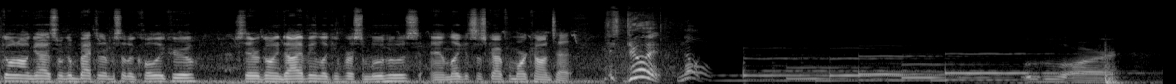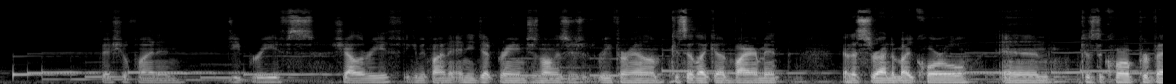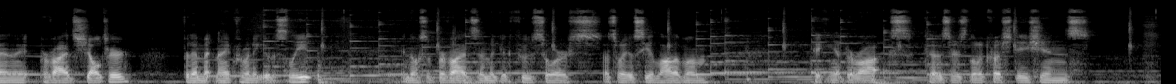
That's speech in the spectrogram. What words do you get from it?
What's going on guys? Welcome back to an episode of Kole Krew. Today we're going diving, looking for some uhus, and like and subscribe for more content. Just do it! No! Uhu are fish you'll find in deep reefs, shallow reef. You can be found in any depth range as long as there's reef around. Because they like an environment that is surrounded by coral and because the coral prevent, provides shelter for them at night for when they go to sleep and also provides them a good food source. That's why you'll see a lot of them picking up the rocks because there's little crustaceans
